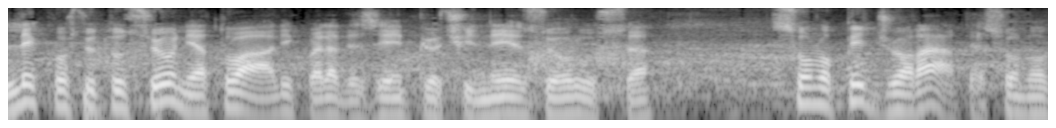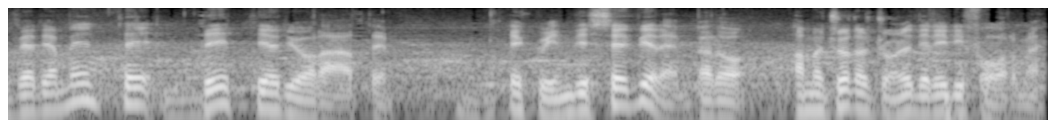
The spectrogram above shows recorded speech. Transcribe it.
Le Costituzioni attuali, quelle ad esempio cinese o russa, sono peggiorate, sono veramente deteriorate e quindi servirebbero a maggior ragione delle riforme.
